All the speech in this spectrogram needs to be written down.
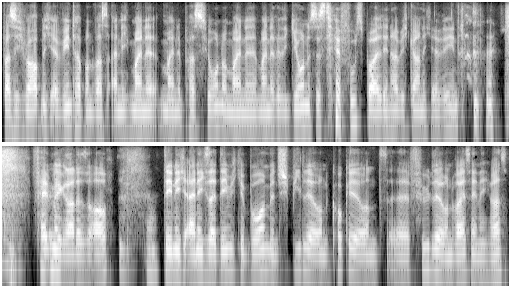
was ich überhaupt nicht erwähnt habe und was eigentlich meine, meine Passion und meine, meine Religion ist, ist der Fußball, den habe ich gar nicht erwähnt. Fällt mir gerade so auf. Ja. Den ich eigentlich, seitdem ich geboren bin, spiele und gucke und äh, fühle und weiß ja nicht was.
